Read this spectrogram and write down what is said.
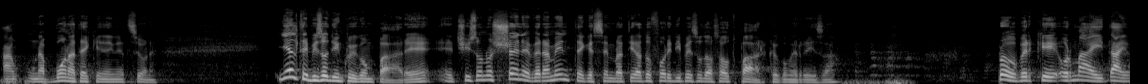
ha una buona tecnica di animazione. Gli altri episodi in cui compare eh, ci sono scene veramente che sembra tirato fuori di peso da South Park come resa. Proprio perché ormai, dai,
